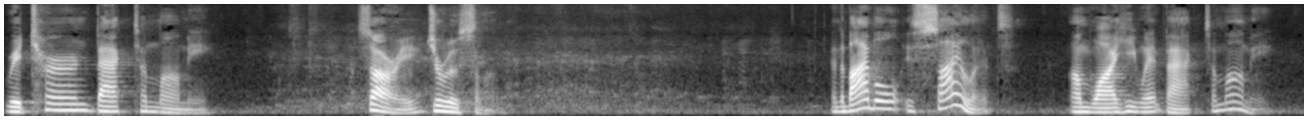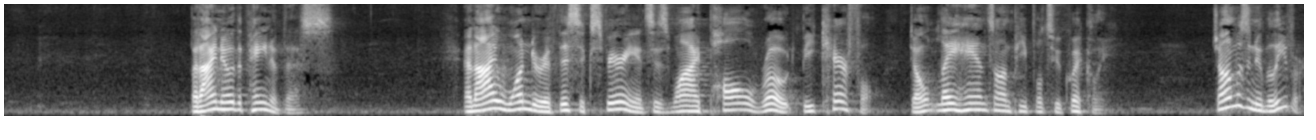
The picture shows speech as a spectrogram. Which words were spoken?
returned back to mommy. Sorry, Jerusalem. And the Bible is silent on why he went back to mommy. But I know the pain of this. And I wonder if this experience is why Paul wrote, Be careful. Don't lay hands on people too quickly. John was a new believer.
